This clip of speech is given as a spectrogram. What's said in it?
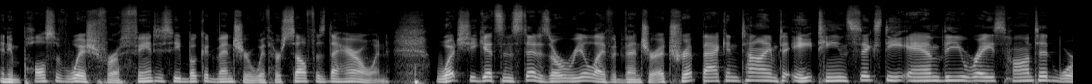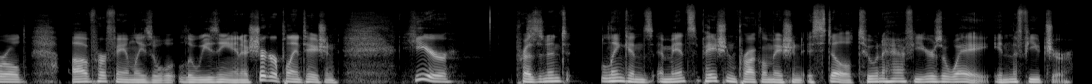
an impulsive wish for a fantasy book adventure with herself as the heroine. What she gets instead is a real life adventure, a trip back in time to 1860 and the race haunted world of her family's Louisiana sugar plantation. Here, President Lincoln's Emancipation Proclamation is still two and a half years away in the future.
